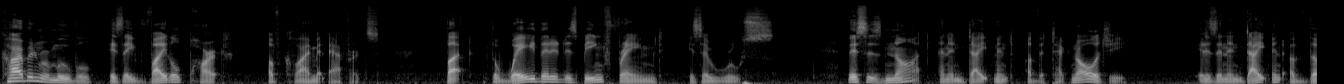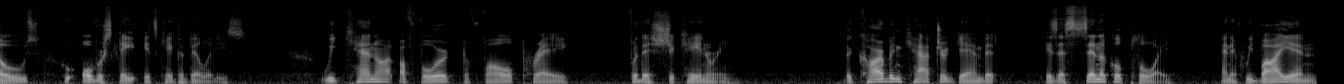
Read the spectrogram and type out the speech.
Carbon removal is a vital part of climate efforts, but the way that it is being framed is a ruse. This is not an indictment of the technology, it is an indictment of those who overstate its capabilities. We cannot afford to fall prey for this chicanery. The carbon capture gambit is a cynical ploy and if we buy in,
